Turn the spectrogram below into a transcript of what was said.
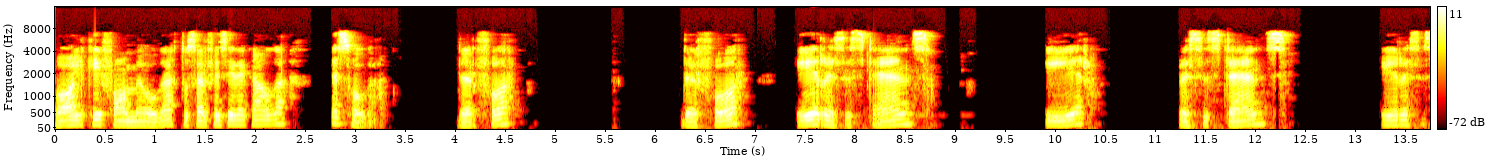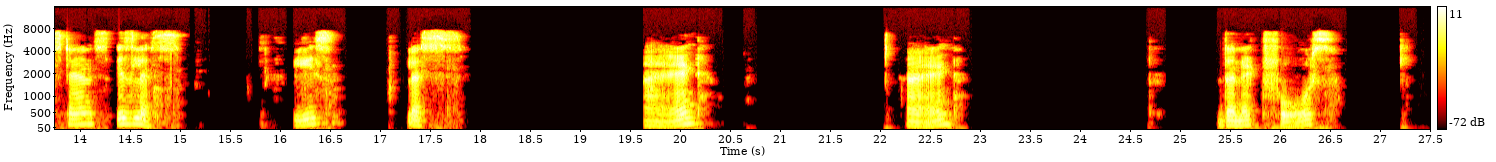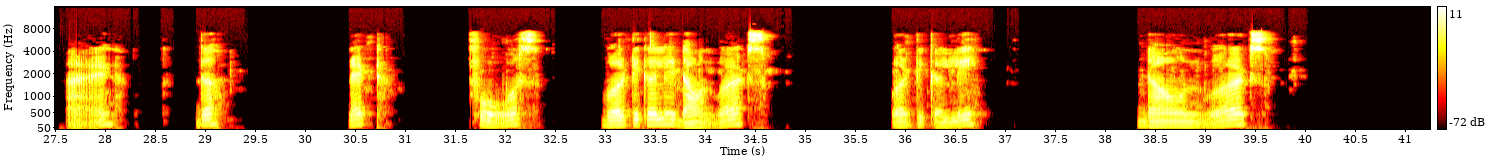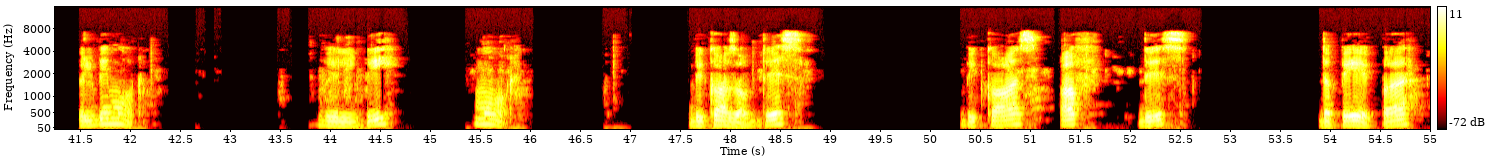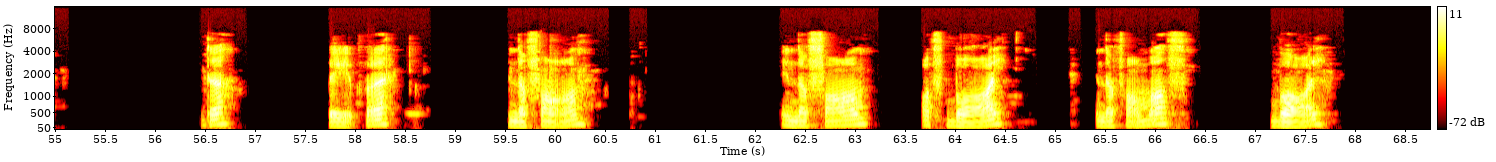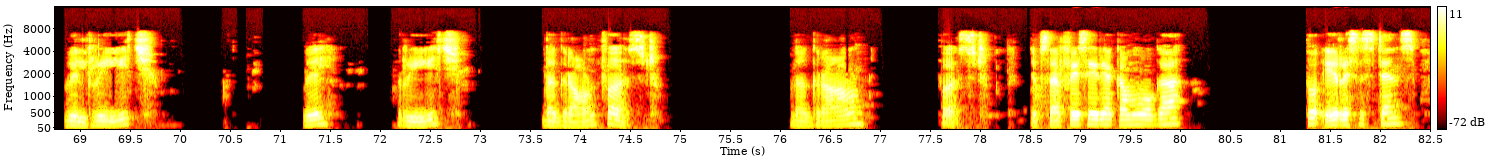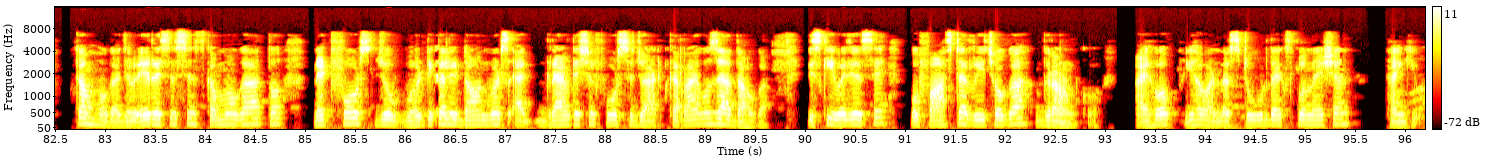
ball के form में होगा तो सरफेस एरिया क्या होगा लेस होगा therefore therefore air resistance air resistance air resistance is less is less and and the net force and the net force vertically downwards vertically downwards will be more will be more because of this because of this the paper the paper in the form in the form of ball in the form of ball will reach will reach the ground first the ground first जब surface area कम होगा तो air resistance कम होगा। जब air resistance कम होगा तो नेट फोर्स जो वर्टिकली डाउनवर्ड्स ग्रेविटेशनल फोर्स से जो एक्ट कर रहा है, वो ज़्यादा होगा। जिसकी वजह से वो फास्टर रीच होगा ग्राउंड को। I hope you have understood the explanation thank you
